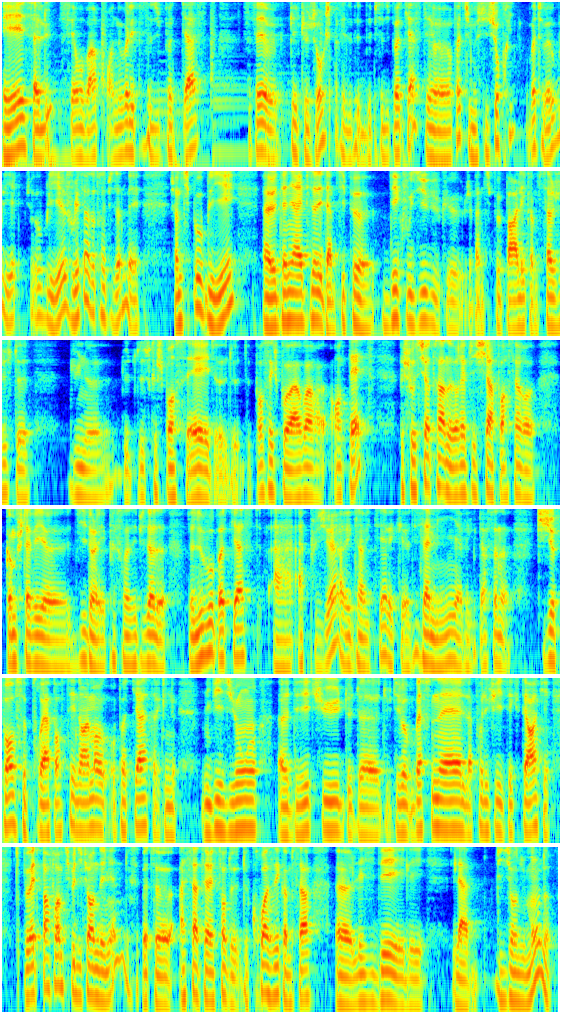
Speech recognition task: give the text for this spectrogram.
Et salut, c'est Robin pour un nouvel épisode du podcast. Ça fait euh, quelques jours que j'ai pas fait d'épisode du podcast et euh, en fait je me suis surpris. En fait j'avais oublié, j'avais oublié. Je voulais faire d'autres épisodes mais j'ai un petit peu oublié. Euh, le dernier épisode était un petit peu décousu vu que j'avais un petit peu parlé comme ça juste d'une de, ce que je pensais et de, de, de penser que je pouvais avoir en tête. Je suis aussi en train de réfléchir à pouvoir faire, euh, comme je t'avais euh, dit dans les précédents épisodes, de nouveaux podcasts à, à plusieurs, avec des invités, avec euh, des amis, avec des personnes qui, je pense, pourraient apporter énormément au podcast, avec une, une vision des études, de, du développement personnel, la productivité, etc., qui, qui peuvent être parfois un petit peu différentes des miennes. Donc ça peut être assez intéressant de, de croiser comme ça les idées et, les, et la vision du monde.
